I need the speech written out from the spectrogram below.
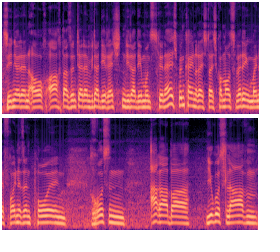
sehen ja dann auch, ach, da sind ja dann wieder die Rechten, die da demonstrieren. Hey, ich bin kein Rechter, ich komme aus Wedding, meine Freunde sind Polen, Russen, Araber, Jugoslawen.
